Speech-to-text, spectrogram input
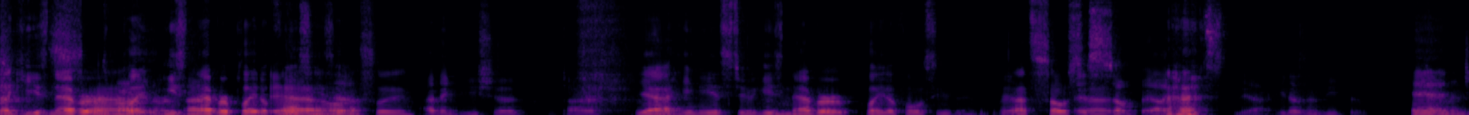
like he's never Sad. like he's retire. never played a full yeah, season. honestly, I think he should retire. Yeah, Like, he needs to. He's Mhm. never played a full season. yeah, that's so sad. it's so bad. Like, it's, yeah, he doesn't need to. And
